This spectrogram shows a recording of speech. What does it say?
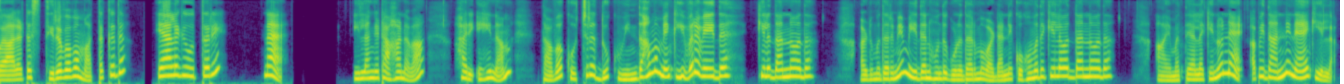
ඔයාලට ස්ථිරවව මතකද? එයාලගේ උත්තරේ නෑ. ඊළඟට අහනවා හරි එහෙනම් තව කොච්චර දුක් විඳහම මේක ඉවර වෙයිද කියලා දන්නවද? අඩුම ධර්මයේ මේ දැන් හොඳ ಗುಣධර්ම වඩන්නේ කොහොමද කියලාවත් දන්නවද? ආයමත් එයාලා කියනෝ නෑ අපි දන්නේ නෑ කියලා.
